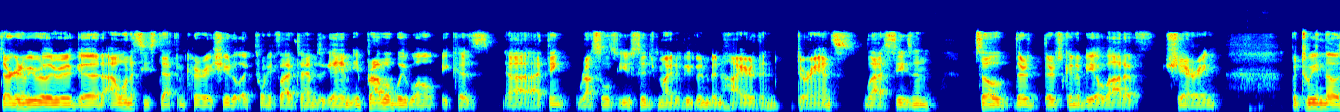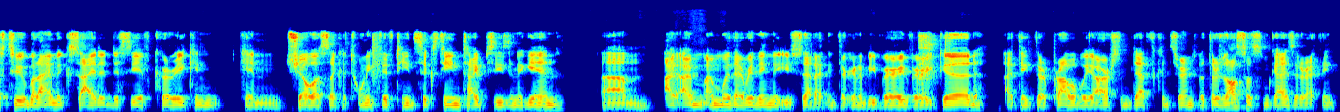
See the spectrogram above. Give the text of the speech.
they're going to be really, really good. I want to see Stephen Curry shoot it like 25 times a game. He probably won't because uh, I think Russell's usage might have even been higher than Durant's last season. So there, there's going to be a lot of sharing between those two. But I'm excited to see if Curry can can show us like a 2015-16 type season again. Um, I, I'm, I'm with everything that you said. I think they're going to be very, very good. I think there probably are some depth concerns, but there's also some guys that are, I think,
